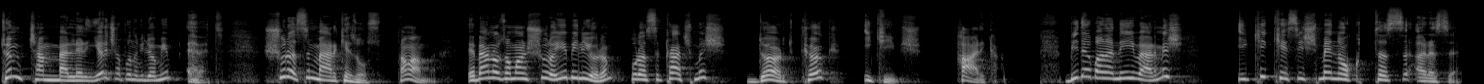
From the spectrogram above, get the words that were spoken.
Tüm çemberlerin yarıçapını biliyor muyum? Evet. Şurası merkez olsun. Tamam mı? E ben o zaman şurayı biliyorum. Burası kaçmış? 4 kök 2'ymiş. Harika. Bir de bana neyi vermiş? İki kesişme noktası arası.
